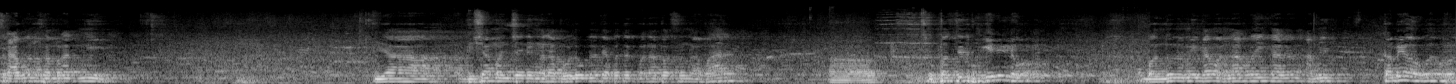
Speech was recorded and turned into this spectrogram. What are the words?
श्रावण सम्राज्ञी. या दिशा मंचाने मला बोलवलं त्याबद्दल मनापासून आभार. उपस्थित भगिनीनो बंधून मी काय म्हणणार नाही कारण आम्ही कमी आहोत.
